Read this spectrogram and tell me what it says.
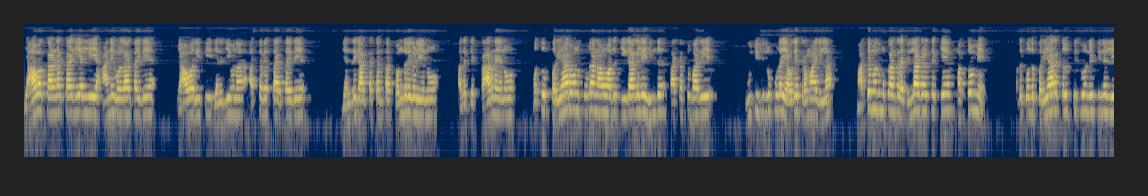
ಯಾವ ಕಾರಣಕ್ಕಾಗಿ ಅಲ್ಲಿ ಹಾನಿಗೊಳಗಾಗ್ತಾ ಇದೆ, ಯಾವ ರೀತಿ ಜನಜೀವನ ಅಸ್ತವ್ಯಸ್ತ ಆಗ್ತಾ ಇದೆ, ಜನರಿಗೆ ಆಗ್ತಕ್ಕಂಥ ತೊಂದರೆಗಳೇನು, ಅದಕ್ಕೆ ಕಾರಣ ಏನು, ಮತ್ತು ಪರಿಹಾರವನ್ನು ಕೂಡ ನಾವು ಅದಕ್ಕೆ ಈಗಾಗಲೇ ಹಿಂದೆ ಸಾಕಷ್ಟು ಬಾರಿ ಸೂಚಿಸಿದ್ರು ಕೂಡ ಯಾವುದೇ ಕ್ರಮ ಆಗಿಲ್ಲ. ಮಾಧ್ಯಮದ ಮುಖಾಂತರ ಜಿಲ್ಲಾಡಳಿತಕ್ಕೆ ಮತ್ತೊಮ್ಮೆ ಅದಕ್ಕೊಂದು ಪರಿಹಾರ ಕಲ್ಪಿಸುವ ನಿಟ್ಟಿನಲ್ಲಿ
